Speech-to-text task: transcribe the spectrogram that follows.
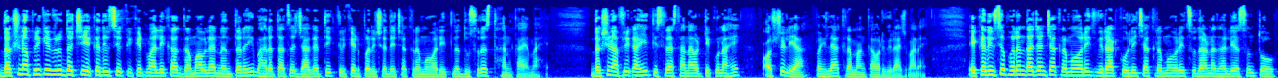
दक्षिण आफ्रिकेविरुद्धची एकदिवसीय क्रिकेट मालिका गमावल्यानंतरही भारताचं जागतिक क्रिकेट परिषदेच्या क्रमवारीतलं दुसरं स्थान कायम आहे. दक्षिण आफ्रिकाही तिसऱ्या स्थानावर टिकून आहे. ऑस्ट्रेलिया पहिल्या क्रमांकावर विराजमान आहे. एकदिवसीय फलंदाजांच्या क्रमवारीत विराट कोहलीच्या क्रमवारीत सुधारणा झाली असून तो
